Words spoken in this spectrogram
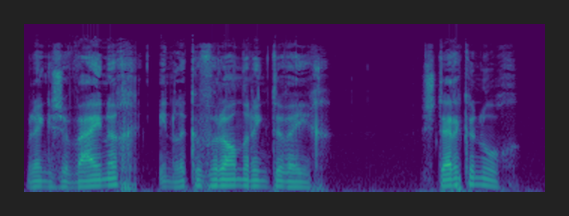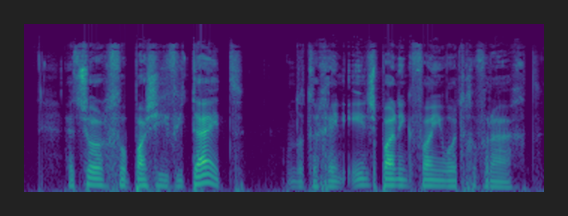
brengen ze weinig innerlijke verandering teweeg. Sterker nog, het zorgt voor passiviteit, omdat er geen inspanning van je wordt gevraagd.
